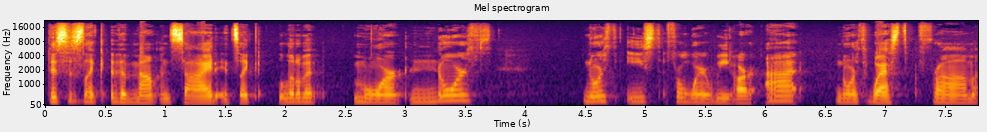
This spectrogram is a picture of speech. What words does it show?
This is like the mountainside. It's like a little bit more north northeast from where we are at, northwest from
